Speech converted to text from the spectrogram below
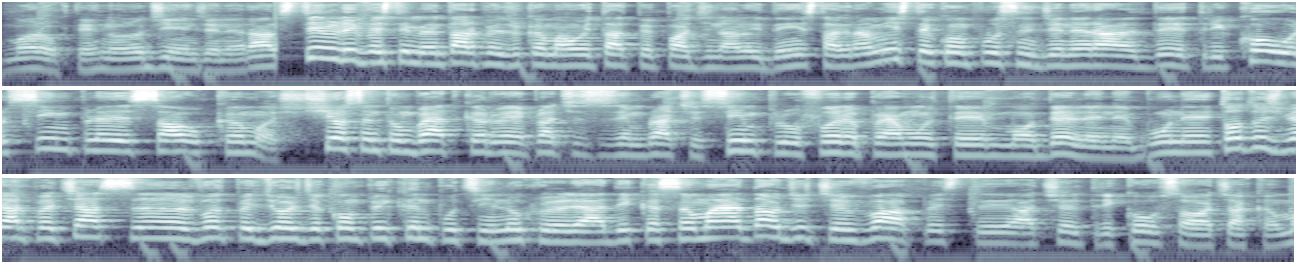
mă rog, tehnologie în general. Stilul lui vestimentar, pentru că m-am uitat pe pagina lui de Instagram, este compus în general de tricouri simple sau cămăși. Și eu sunt un băiat căruia îi place să se îmbrace simplu, fără prea multe modele nebune. Totuși mi-ar plăcea să-l văd pe George complicând puțin lucrurile, adică să mai adauge ceva peste acel tricou sau acea cămașă,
